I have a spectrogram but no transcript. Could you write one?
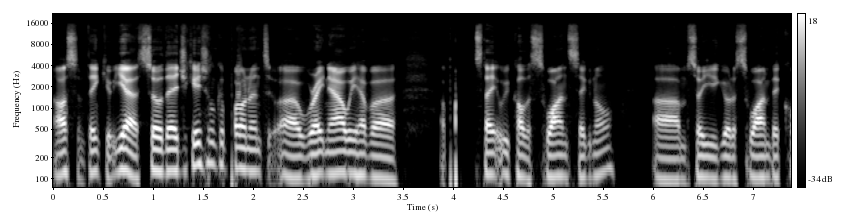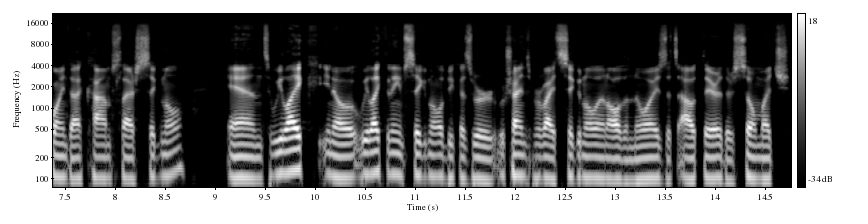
Awesome, thank you. Yeah, so the educational component uh, right now we have a a site we call the Swan Signal. Um, so you go to swanbitcoin.com slash signal. And we like, you know, we like the name Signal because we're, we're trying to provide signal in all the noise that's out there. There's so much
